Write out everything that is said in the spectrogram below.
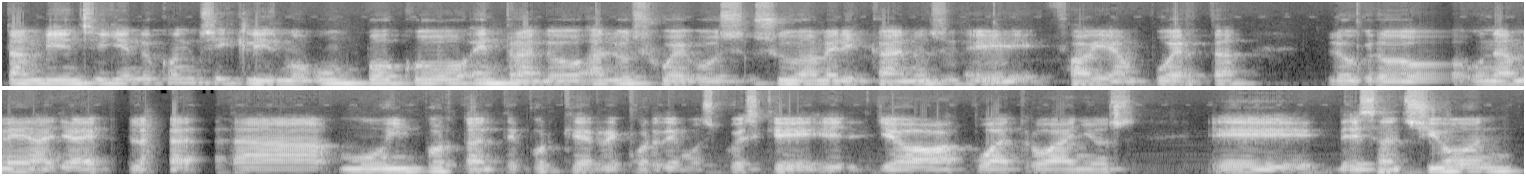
también siguiendo con ciclismo, un poco entrando a los Juegos Sudamericanos, eh, Fabián Puerta logró una medalla de plata muy importante porque recordemos pues que él llevaba cuatro años eh, de sanción,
